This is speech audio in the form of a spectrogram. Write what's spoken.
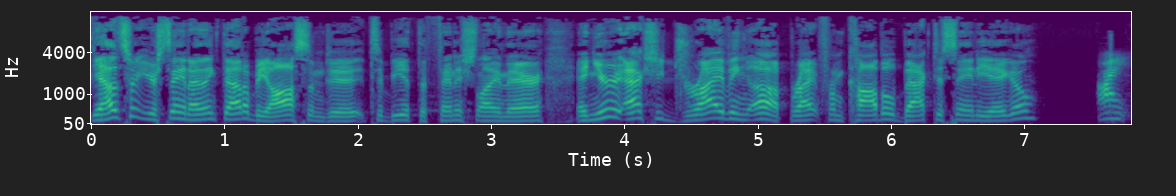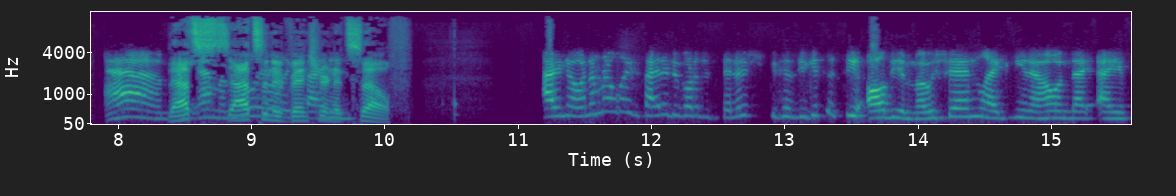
Yeah, that's what you're saying. I think that'll be awesome to to be at the finish line there. And you're actually driving up right from Cabo back to San Diego. I am. That's I am. That's really, an adventure in itself. I know, and I'm really excited to go to the finish because you get to see all the emotion, like you know, and that I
